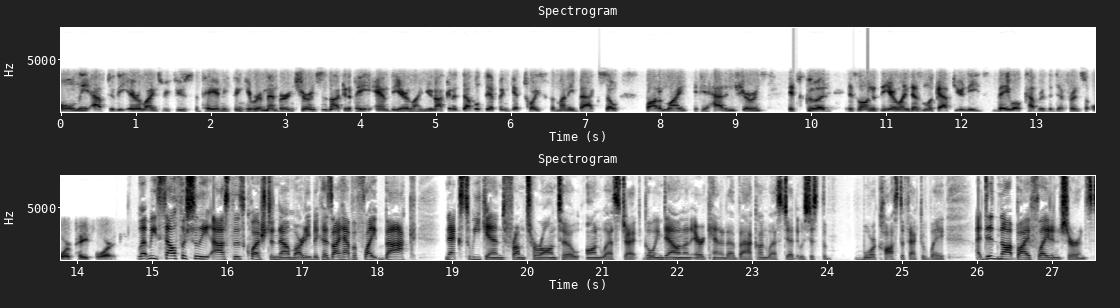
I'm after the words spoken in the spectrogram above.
only after the airlines refuse to pay anything here. Remember, insurance is not going to pay and the airline. You're not going to double dip and get twice the money back. So, bottom line, if you had insurance, it's good. As long as the airline doesn't look after your needs, they will cover the difference or pay for it. Let me selfishly ask this question now, Marty, because I have a flight back next weekend from Toronto on WestJet, going down on Air Canada, back on WestJet. It was just the more cost effective way. I did not buy flight insurance,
